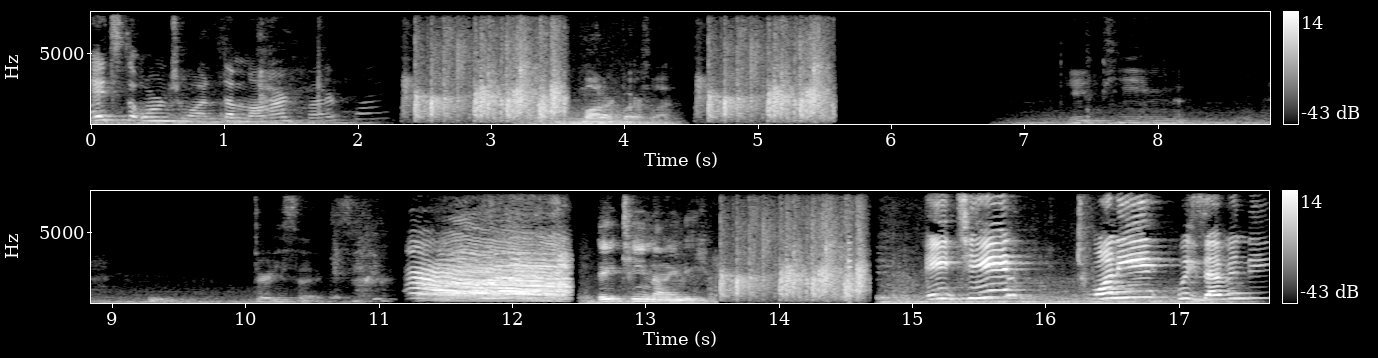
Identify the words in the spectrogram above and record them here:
It's the orange one. The monarch butterfly? Monarch butterfly. 1836. 1890. 18, 20, wait, 70.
